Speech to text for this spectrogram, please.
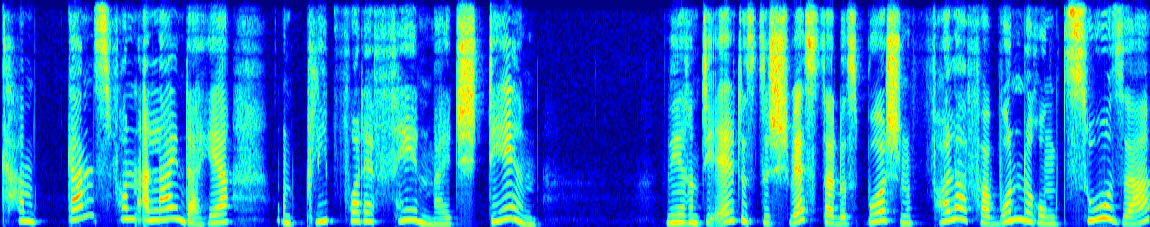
kam ganz von allein daher und blieb vor der Feenmaid stehen während die älteste Schwester des Burschen voller Verwunderung zusah,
